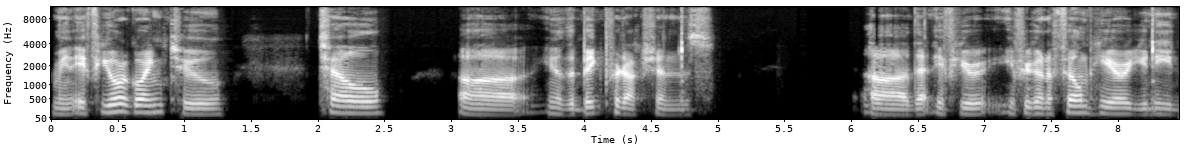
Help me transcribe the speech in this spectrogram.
I mean, if you're going to tell uh, you know the big productions uh, that if you're if you're going to film here, you need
